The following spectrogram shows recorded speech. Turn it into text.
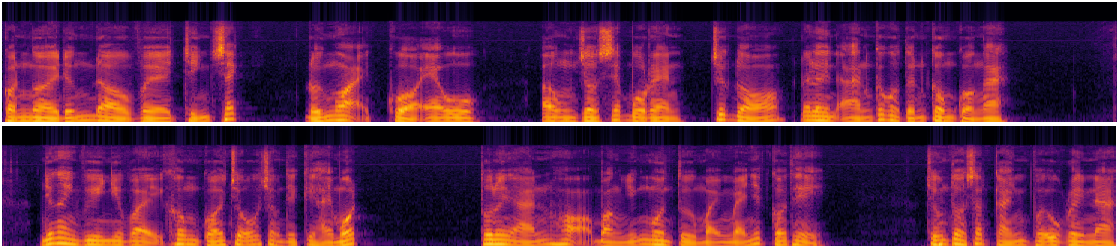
Còn người đứng đầu về chính sách đối ngoại của EU, ông Joseph Borrell trước đó đã lên án các cuộc tấn công của Nga. Những hành vi như vậy không có chỗ trong thế kỷ 21. Tôi lên án họ bằng những ngôn từ mạnh mẽ nhất có thể. Chúng tôi sát cánh với Ukraine.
